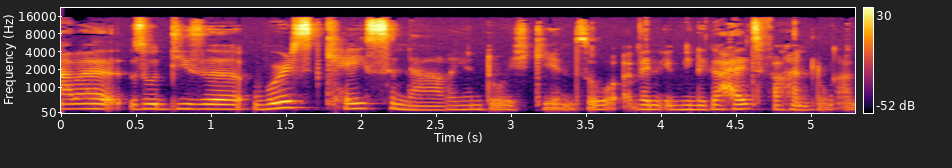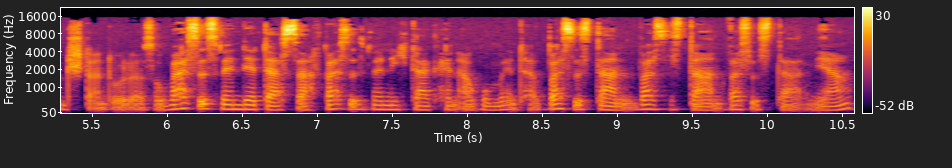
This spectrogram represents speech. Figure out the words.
aber so diese Worst-Case-Szenarien durchgehen, so wenn irgendwie eine Gehaltsverhandlung anstand oder so. Was ist, wenn der das sagt? Was ist, wenn ich da kein Argument habe? Was ist dann? Was ist dann? Was ist dann? Ja.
